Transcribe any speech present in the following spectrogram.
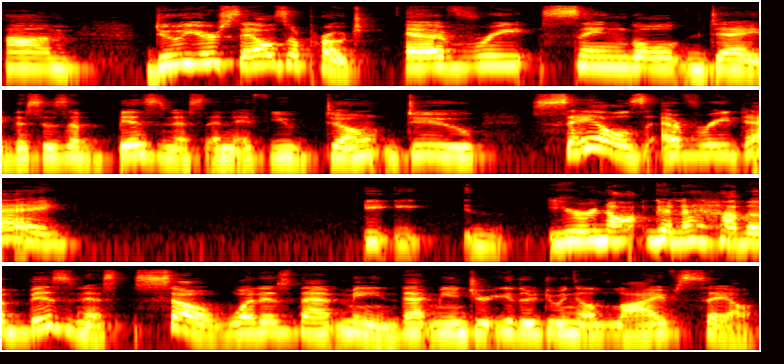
um, do your sales approach every single day this is a business and if you don't do sales every day you're not going to have a business so what does that mean that means you're either doing a live sale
